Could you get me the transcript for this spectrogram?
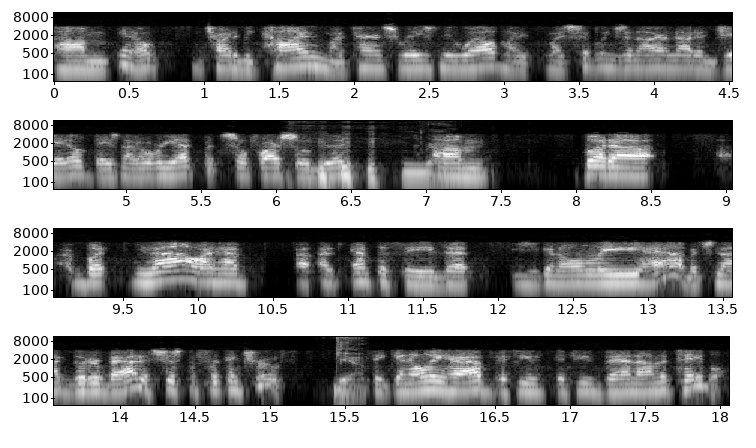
Um, you know, try to be kind. My parents raised me well. My my siblings and I are not in jail. Day's not over yet, but so far so good. Right. Um, but uh, but now I have an empathy that you can only have. It's not good or bad. It's just the freaking truth. yeah. They can only have if you if you've been on the table,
